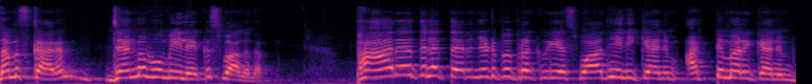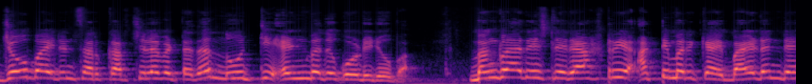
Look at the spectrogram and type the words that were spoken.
നമസ്കാരം. ജന്മഭൂമിയിലേക്ക് സ്വാഗതം. ഭാരതത്തിലെ തെരഞ്ഞെടുപ്പ് പ്രക്രിയ സ്വാധീനിക്കാനും അട്ടിമറിക്കാനും ജോ ബൈഡൻ സർക്കാർ ചിലവിട്ടത് നൂറ്റി എൺപത് കോടി രൂപ. ബംഗ്ലാദേശിലെ രാഷ്ട്രീയ അട്ടിമറിക്കായി ബൈഡന്റെ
